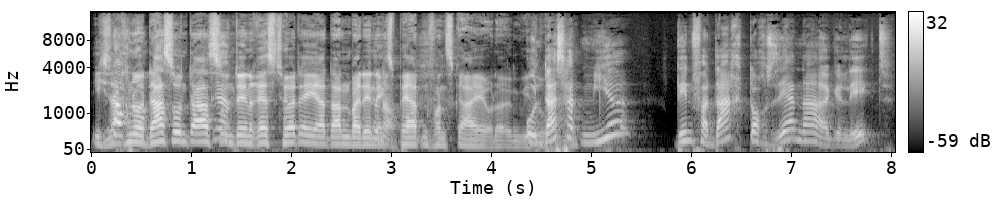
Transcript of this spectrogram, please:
ich sag Noch nur das und das Ja. und den Rest hört er ja dann bei den Genau. Experten von Sky oder irgendwie so. Und das hat mir den Verdacht doch sehr nahe gelegt.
